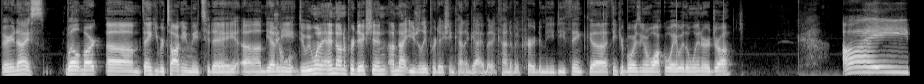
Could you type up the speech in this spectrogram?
Very nice. Well, Mark, um, thank you for talking to me today. Um, do you have sure. any? Do we want to end on a prediction? I'm not usually a prediction kind of guy, but it kind of occurred to me. Do you think uh, think your boys are going to walk away with a win or a draw? I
